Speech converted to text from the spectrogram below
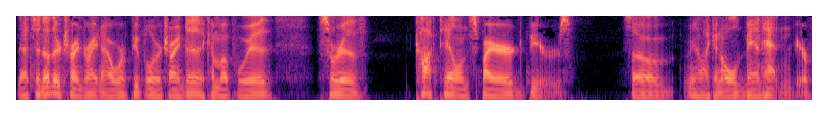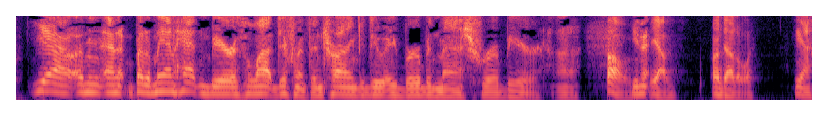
that's another trend right now where people are trying to come up with sort of cocktail inspired beers. So, you know, like an old Manhattan beer. Yeah, I mean, and, but a Manhattan beer is a lot different than trying to do a bourbon mash for a beer. Uh, oh, you know, yeah, undoubtedly. Yeah,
